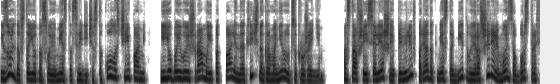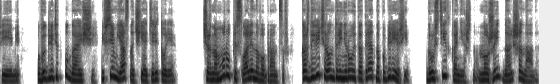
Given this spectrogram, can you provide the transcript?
Изольда встает на свое место среди частокола с черепами. Ее боевые шрамы и подпалины отлично гармонируют с окружением. Оставшиеся лешие привели в порядок место битвы и расширили мой забор с трофеями. Выглядит пугающе, и всем ясно, чья территория. Черномору прислали новобранцев. Каждый вечер он тренирует отряд на побережье. Грустит, конечно, но жить дальше надо.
